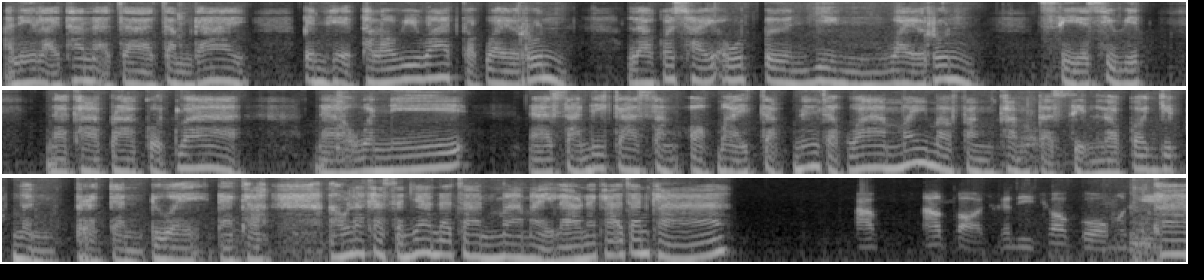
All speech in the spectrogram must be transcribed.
อันนี้หลายท่านอาจจะจำได้ เป็นเหตุทะเลาะวิวาทกับวัยรุ่น แล้วก็ใช้อาวุธปืนยิงวัยรุ่นเสียชีวิตนะคะ ปรากฏว่านะวันนี้นะศาลฎีกาสั่งออกหมายจับเนื่องจากว่าไม่มาฟังคำตัดสินแล้วก็ยึดเงินประกันด้วยนะคะ เอาละค่ะสัญญาณอาจารย์มาใหม่แล้วนะคะ อาจารย์ขาครับเอาต่อคดีช่อโกงเมื่อกี้ค่ะ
